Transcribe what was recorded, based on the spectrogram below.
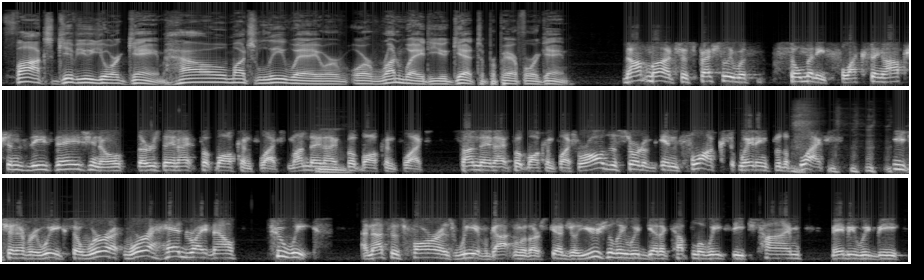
Fox give you your game? How much leeway or, or runway do you get to prepare for a game? Not much, especially with so many flexing options these days. You know, Thursday night football can flex, Monday mm. night football can flex, Sunday night football can flex. We're all just sort of in flux, waiting for the flex each and every week. So we're we're ahead right now two weeks. And that's as far as we have gotten with our schedule. Usually we'd get a couple of weeks each time. Maybe we'd be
